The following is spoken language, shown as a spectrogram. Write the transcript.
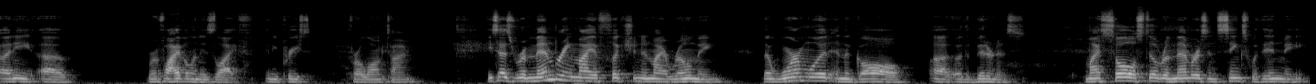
any uh, revival in his life, he preached for a long time. He says, Remembering my affliction and my roaming, the wormwood and the gall, uh, or the bitterness, my soul still remembers and sinks within me.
